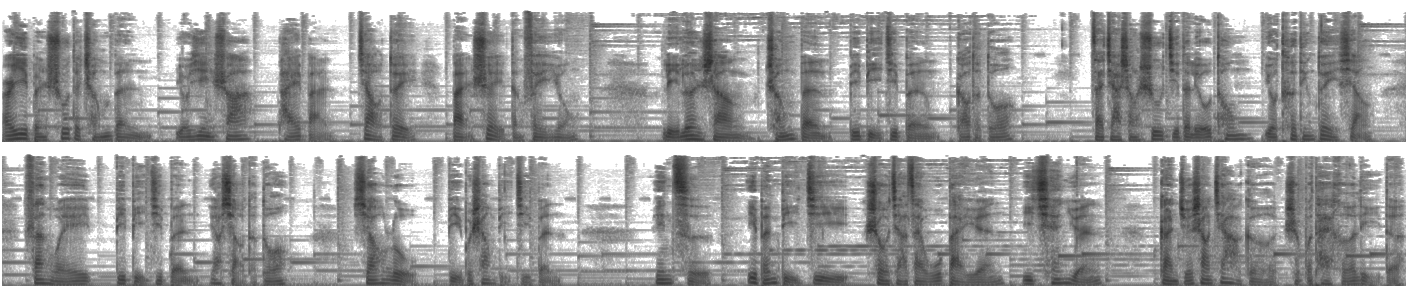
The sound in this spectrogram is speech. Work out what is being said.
而一本书的成本有印刷、排版、校对、版税等费用，理论上成本比笔记本高得多。再加上书籍的流通有特定对象，范围比笔记本要小得多。销路比不上笔记本，因此一本笔记售价在五百元、一千元，感觉上价格是不太合理的。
